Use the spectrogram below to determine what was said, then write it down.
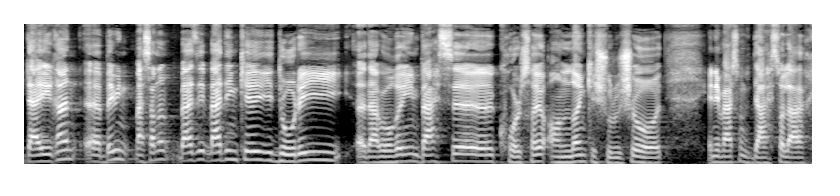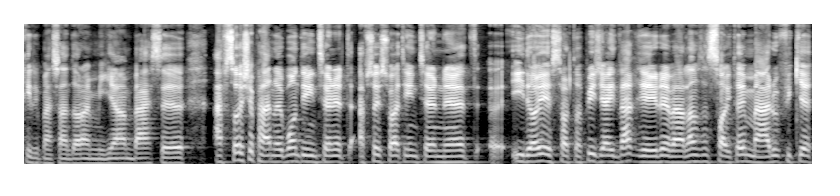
دقیقا ببین مثلا بعضی بعد اینکه یه دوره در واقع این بحث course های آنلاین که شروع شد یعنی ورسون ده سال اخیر مثلا دارم میگم بحث افزایش پهنای باند اینترنت افزایش سرعت اینترنت ایده های استارتاپی جدید و غیره و الان مثلا سایت های معروفی که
